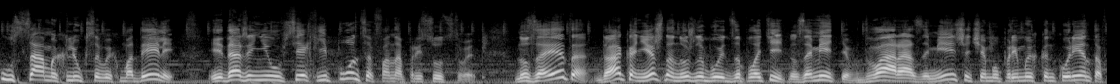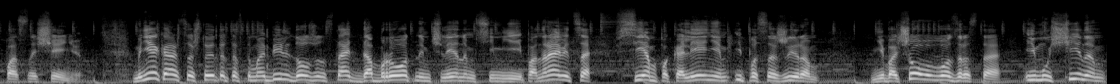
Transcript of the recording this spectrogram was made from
у самых люксовых моделей. И даже не у всех японцев она присутствует. Но за это, да, конечно, нужно будет заплатить. Но заметьте, в два раза меньше, чем у прямых конкурентов по оснащению. Мне кажется, что этот автомобиль должен стать добротным членом семьи, понравиться всем поколениям и пассажирам небольшого возраста, и мужчинам,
